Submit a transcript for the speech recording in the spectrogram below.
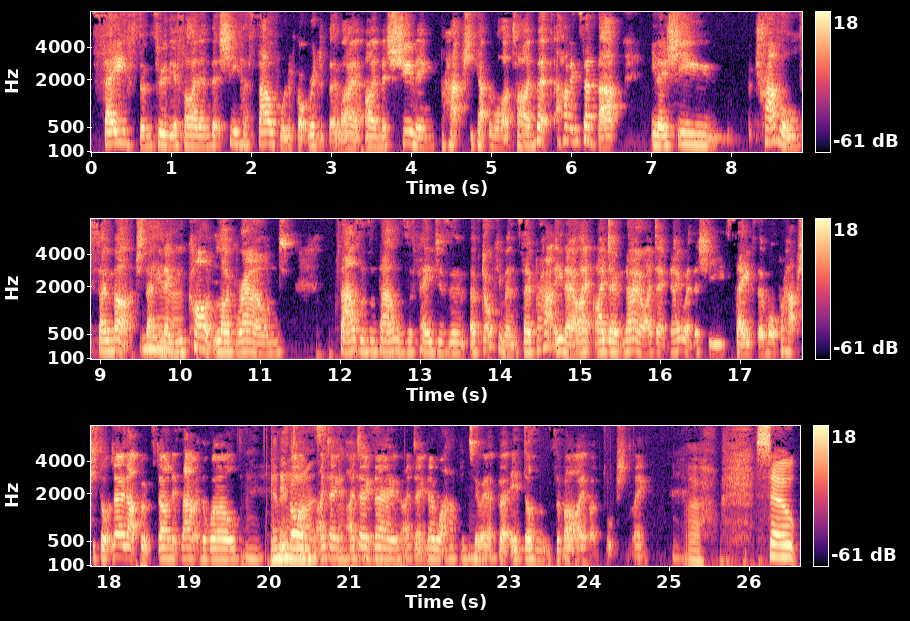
saved them through the asylum, that she herself would have got rid of them. I, I'm assuming perhaps she kept them all that time. But having said that, you know, she travelled so much that, yeah. you know, you can't lug round thousands and thousands of pages of, of, documents. So perhaps, you know, I, I don't know. I don't know whether she saved them or perhaps she thought, no, that book's done. It's out in the world. Mm, it's gone. I don't, I don't know. I don't know what happened to mm. it, but it doesn't survive, unfortunately. Oh. So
